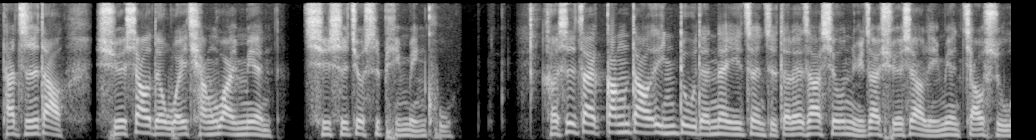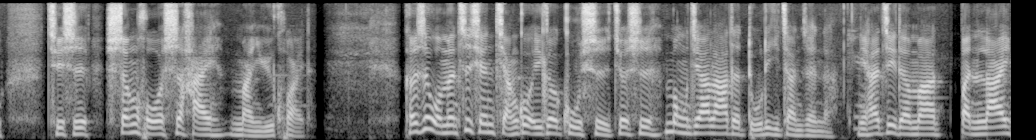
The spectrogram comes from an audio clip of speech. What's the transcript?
他知道学校的围墙外面其实就是贫民窟。可是，在刚到印度的那一阵子，德雷莎修女在学校里面教书，其实生活是还蛮愉快的。可是，我们之前讲过一个故事，就是孟加拉的独立战争的，你还记得吗？本来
